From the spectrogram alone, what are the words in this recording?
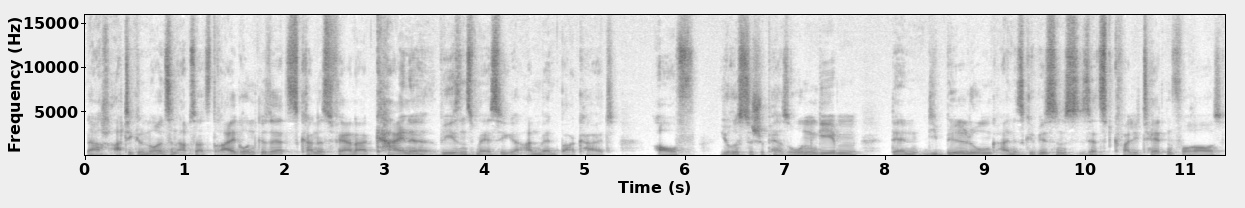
Nach Artikel 19 Absatz 3 Grundgesetz kann es ferner keine wesensmäßige Anwendbarkeit auf juristische Personen geben, denn die Bildung eines Gewissens setzt Qualitäten voraus,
